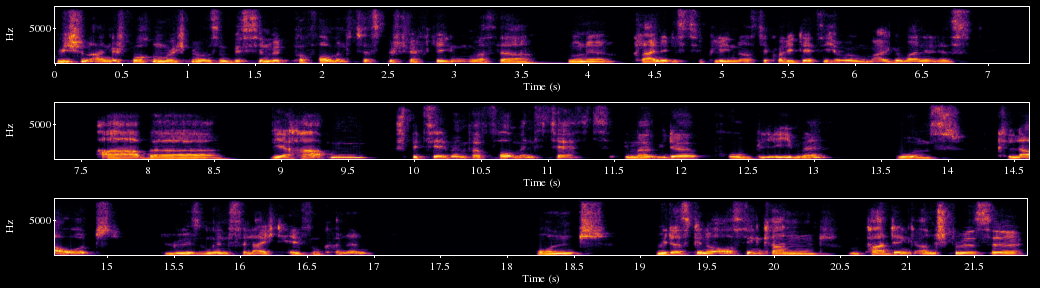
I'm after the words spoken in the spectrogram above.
Wie schon angesprochen, möchten wir uns ein bisschen mit Performance-Tests beschäftigen, was ja nur eine kleine Disziplin aus der Qualitätssicherung im Allgemeinen ist. Aber wir haben speziell beim Performance-Test immer wieder Probleme, wo uns Cloud-Lösungen vielleicht helfen können. Und wie das genau aussehen kann, ein paar Denkanstöße,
